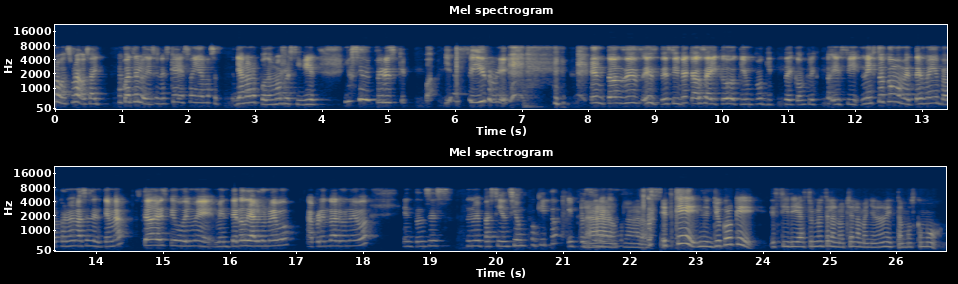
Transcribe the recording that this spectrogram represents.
la basura, o sea, cual te lo dicen, es que eso ya no, se, ya no lo podemos recibir. Yo sí, pero es que todavía sirve. Entonces, este, sí me causa ahí como que un poquito de conflicto y sí, necesito como meterme y empaparme más en el tema. Cada vez que voy me, me entero de algo nuevo, aprendo algo nuevo. Entonces, me paciencia un poquito y pues Claro, claro. Es que yo creo que tú no es de la noche a la mañana, necesitamos como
